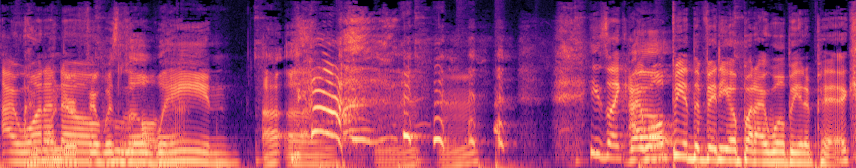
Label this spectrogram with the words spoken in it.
I I want to know if it was Lil all they are. Wayne. Uh oh. He's like, I won't be in the video, but I will be in a pic.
